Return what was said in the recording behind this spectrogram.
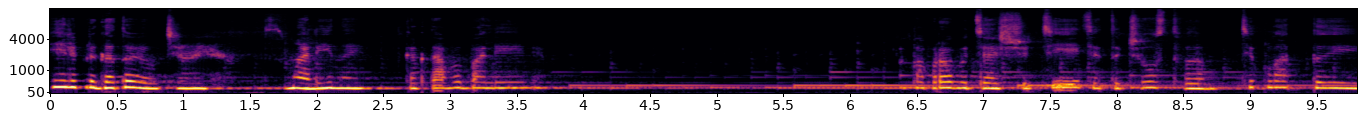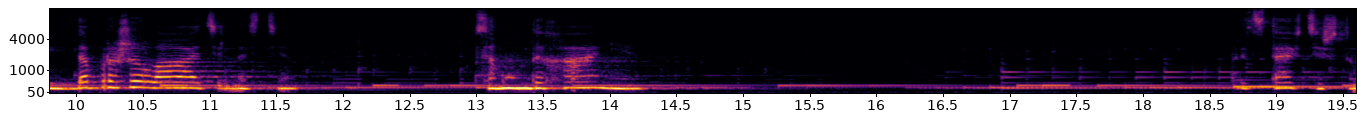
или приготовил чай с малиной, когда вы болели. Попробуйте ощутить это чувство теплоты, доброжелательности в самом дыхании. Представьте, что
